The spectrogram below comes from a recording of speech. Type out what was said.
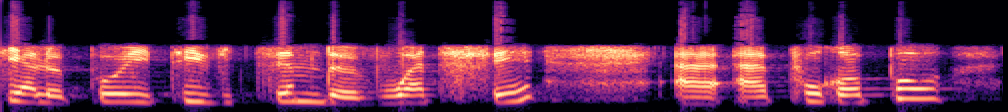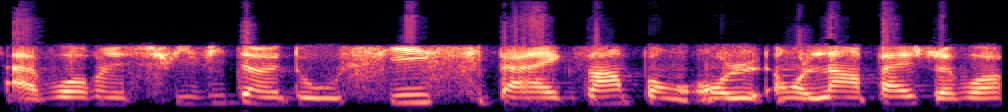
si elle n'a pas été victime de voies de fait, elle ne pourra pas avoir un suivi d'un dossier si, par exemple, on, l'empêche de voir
